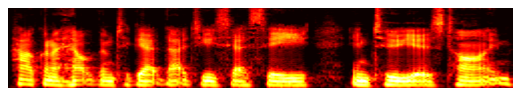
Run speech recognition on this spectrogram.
how can I help them to get that GCSE in two years' time?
